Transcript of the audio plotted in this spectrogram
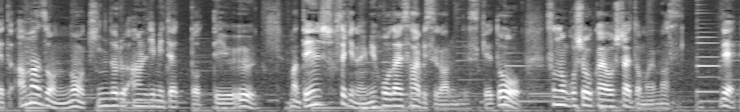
えっと、Amazon の Kindle Unlimited っていう、まあ、電子書籍の読み放題サービスがあるんですけどそのご紹介をしたいと思います。で、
